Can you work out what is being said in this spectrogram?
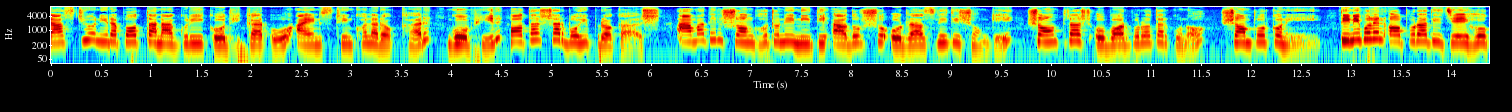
রাষ্ট্রীয় নিরাপত্তা, নাগরিক অধিকার ও আইন শৃঙ্খলা রক্ষার গভীর হতাশার বহিঃপ্রকাশ। আমাদের সংগঠনের নীতি, আদর্শ ও রাজনীতির সঙ্গে সন্ত্রাস ও বর্বরতার কোনো সম্পর্ক নেই। তিনি বলেন, অপরাধী যেই হোক,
